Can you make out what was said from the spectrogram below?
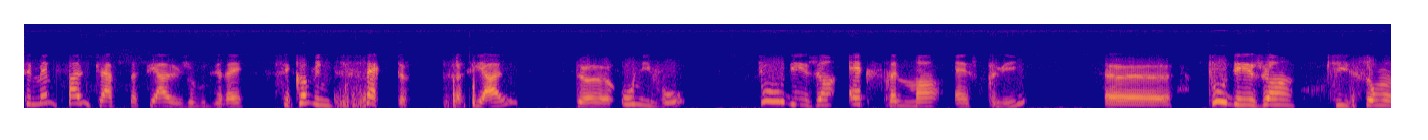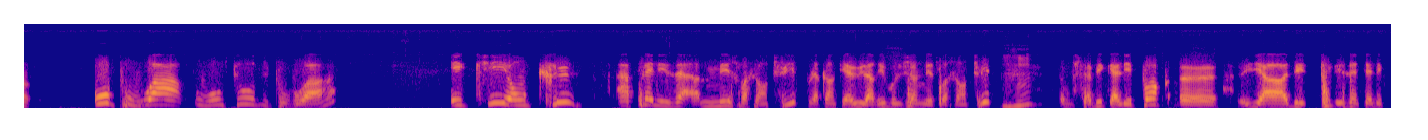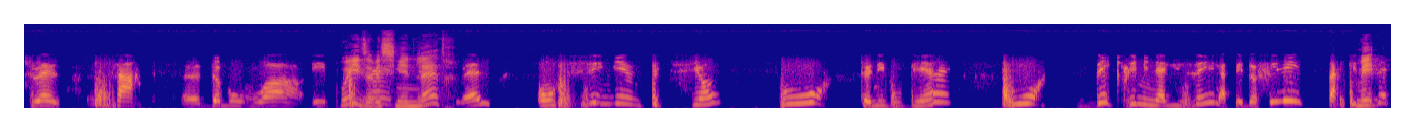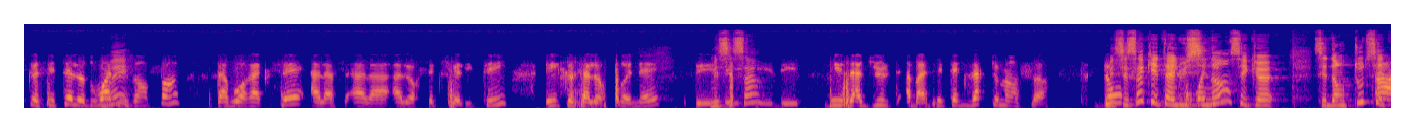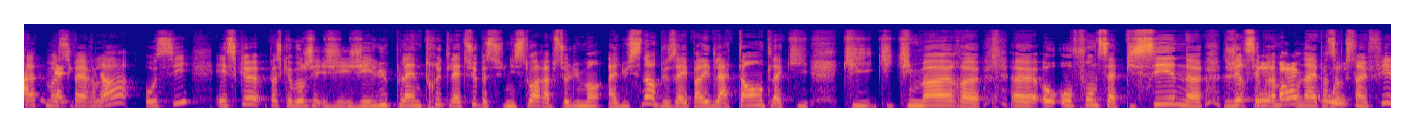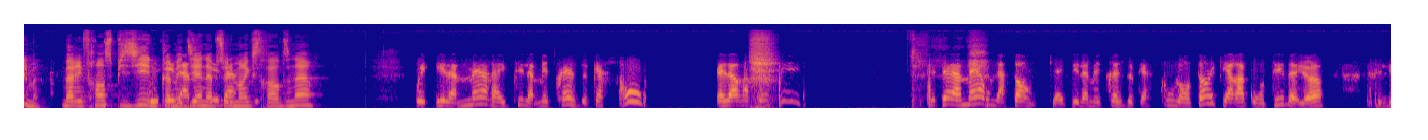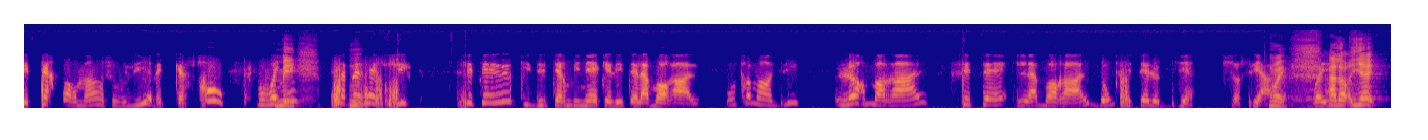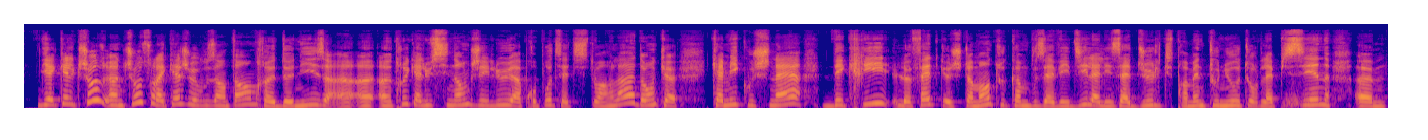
C'est même pas une classe sociale, je vous dirais. C'est comme une secte sociale de haut niveau tous des gens extrêmement instruits, euh, tous des gens qui sont au pouvoir ou autour du pouvoir et qui ont cru après les mai 68, là, quand il y a eu la révolution de mai 68, Mhm. vous savez qu'à l'époque, euh, il y a des, tous les intellectuels, Sartre, de Beauvoir et Oui, ils avaient signé une lettre. ont signé une pétition pour, tenez-vous bien, pour décriminaliser la pédophilie. Parce qu'ils disaient que c'était le droit Oui. des enfants d'avoir accès à, la, à, la- à leur sexualité et que ça leur prenait des- des adultes. Ah ben, c'est exactement ça. Mais c'est ça qui est hallucinant, c'est que c'est dans toute cette Ah, atmosphère-là aussi. Est-ce que parce que bon, j'ai- lu plein de trucs là-dessus parce que c'est une histoire absolument hallucinante. Puis vous avez parlé de la tante là qui qui qui, qui meurt euh, euh, au, au fond de sa piscine. Je veux dire, c'est vraiment elle, on a l'impression oui. que c'est un film. Marie-France Pizier, une et comédienne et la- absolument extraordinaire. Oui, et la mère a été la maîtresse de Castro. Elle a raconté. C'était la mère ou la tante qui a été la maîtresse de Castro longtemps et qui a raconté d'ailleurs les performances au lit avec Castro. Vous voyez, Mais ça faisait chic. C'était eux qui déterminaient quelle était la morale. Autrement dit, leur morale, c'était la morale, donc c'était le bien social. Oui. Alors, il y a, il y a quelque chose, une chose sur laquelle je vais vous entendre, euh, Denise, un, un- un truc hallucinant que j'ai lu à propos de cette histoire-là. Donc, euh, Camille Kouchner décrit le fait que, justement, tout comme vous avez dit, là, les adultes qui se promènent tout nus autour de la piscine, euh,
